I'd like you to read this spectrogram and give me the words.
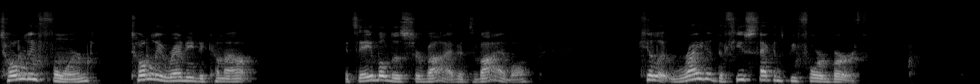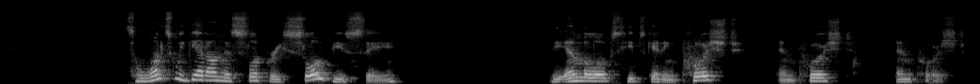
totally formed, totally ready to come out. It's able to survive, it's viable. Kill it right at the few seconds before birth. So once we get on this slippery slope, you see, the envelopes keeps getting pushed and pushed and pushed.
